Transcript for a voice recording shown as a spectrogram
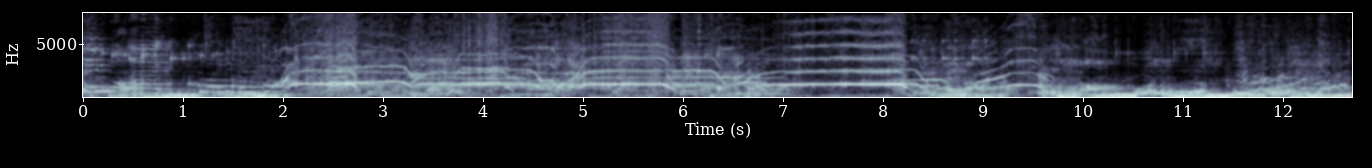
พี่บอกอายคอยดูก่อนไม่เนาะไม่เนาะควยเผือกเป็นควยดับ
